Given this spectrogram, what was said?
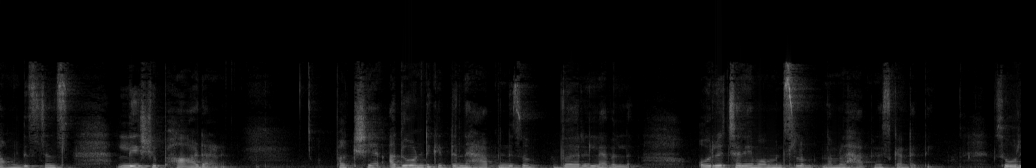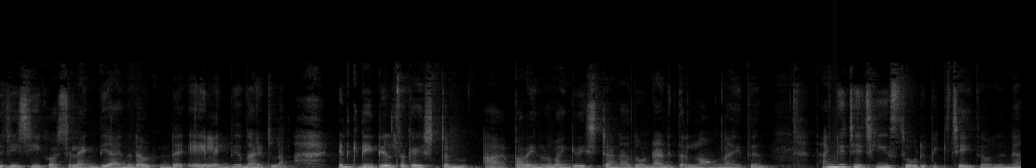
ലോങ് ഡിസ്റ്റൻസ് റിലേഷൻഷിപ്പ് ഹാർഡാണ് പക്ഷേ അതുകൊണ്ട് കിട്ടുന്ന ഹാപ്പിനെസ്സും വേറെ ലെവലിൽ ഓരോ ചെറിയ മൊമെന്റ്സിലും നമ്മൾ ഹാപ്പിനെസ് കണ്ടെത്തി. സോറി ചേച്ചി കുറച്ച് ലെങ്തി ആയെന്ന് ഡൗട്ട് ഉണ്ട്. ഏയ് ലെങ്തി ഒന്നും ആയിട്ടില്ല. എനിക്ക് ഡീറ്റെയിൽസൊക്കെ ഇഷ്ടം പറയുന്നത് ഭയങ്കര ഇഷ്ടമാണ് അതുകൊണ്ടാണ് ഇത്ര ലോങ് ആയത്. താങ്ക് യു ചേച്ചി ഈ സ്റ്റോറി പിക്ക് ചെയ്തതിന്.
